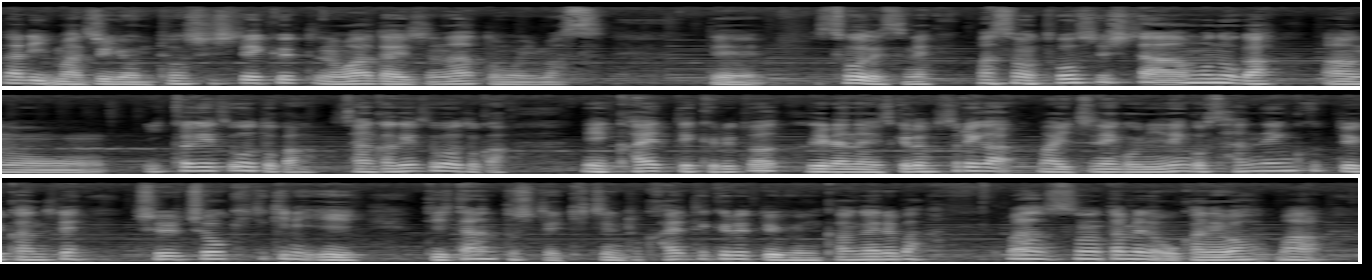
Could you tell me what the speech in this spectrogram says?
なり、まあ、事業に投資していくっていうのは大事だなと思います。で、そうですね。まあ、その投資したものが、あの、1ヶ月後とか3ヶ月後とかに帰ってくるとは限らないですけど、それが、まあ、1年後、2年後、3年後っていう感じで、中長期的にリターンとしてきちんと帰ってくるっていうふうに考えれば、まあ、そのためのお金は、まあ、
